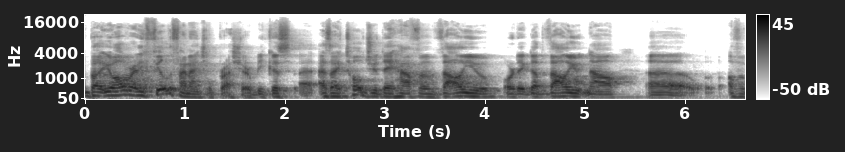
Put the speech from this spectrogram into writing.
but you already feel the financial pressure because, uh, as I told you, they have a value or they got valued now uh, of a,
